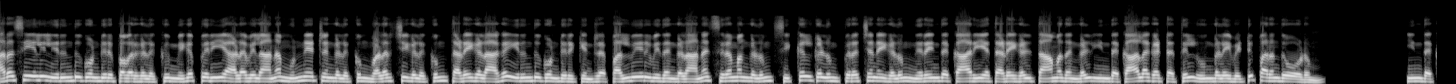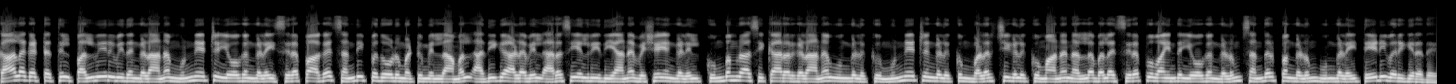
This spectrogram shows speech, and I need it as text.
அரசியலில் இருந்து கொண்டிருப்பவர்களுக்கு மிகப்பெரிய அளவிலான முன்னேற்றங்களுக்கும் வளர்ச்சிகளுக்கும் தடைகளாக இருந்து கொண்டிருக்கின்ற பல்வேறு விதங்களான சிரமங்களும் சிக்கல்களும் பிரச்சனைகளும் நிறைந்த காரிய தடைகள் தாமதங்கள் இந்த காலகட்டத்தில் உங்களை விட்டு பறந்து ஓடும். இந்த காலகட்டத்தில் பல்வேறு விதங்களான முன்னேற்ற யோகங்களை சிறப்பாக சந்திப்பதோடு மட்டுமில்லாமல் அதிக அளவில் அரசியல் ரீதியான விஷயங்களில் கும்பம் ராசிக்காரர்களான உங்களுக்கு முன்னேற்றங்களுக்கும் வளர்ச்சிகளுக்குமான நல்லபல சிறப்பு வாய்ந்த யோகங்களும் சந்தர்ப்பங்களும் உங்களை தேடி வருகிறது.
